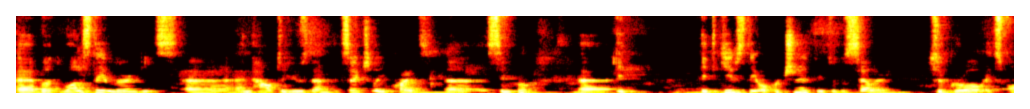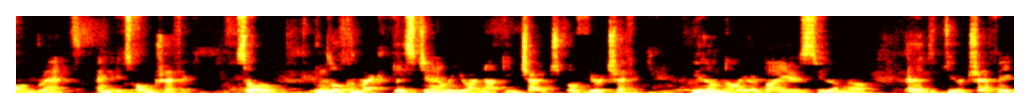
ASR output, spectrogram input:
But once they learn these and how to use them, it's actually quite simple. it it gives the opportunity to the seller to grow its own brand and its own traffic. So in local marketplace, generally you are not in charge of your traffic. You don't know your buyers, you don't know uh, your traffic,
